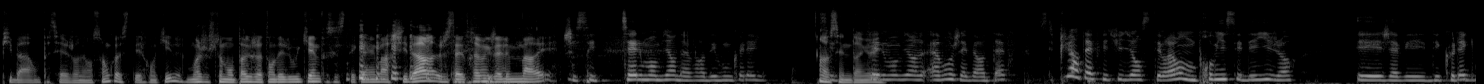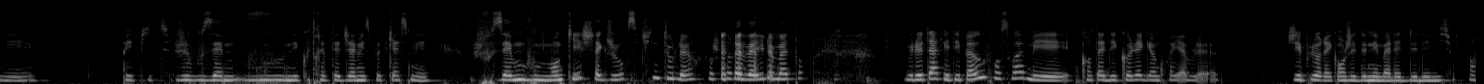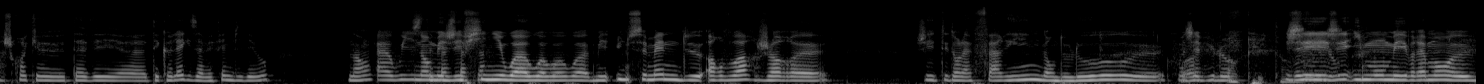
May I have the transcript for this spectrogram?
Puis bah, on passait la journée ensemble, quoi. C'était tranquille. Moi, justement, pas que j'attendais le week-end parce que c'était quand même archi d'art. Je savais très bien que j'allais me marrer. C'est tellement bien d'avoir des bons collègues. Oh, C'est c'est une dinguerie. Tellement bien. Avant, j'avais un taf. C'était plus un taf étudiant, c'était vraiment mon premier CDI, genre. Et j'avais des collègues, mais pépites, je vous aime. Vous n'écouterez peut-être jamais ce podcast, mais je vous aime, vous me manquez chaque jour. C'est une douleur quand je me réveille le matin. Mais le taf était pas ouf en soi, mais quand t'as des collègues incroyables, euh, j'ai pleuré quand j'ai donné ma lettre de démission. Alors, je crois que avais, euh, tes collègues, ils avaient fait une vidéo. Non? Ah oui, non, mais j'ai fini, waouh, waouh, waouh, waouh. Mais une semaine de au revoir, genre, euh, j'ai été dans la farine, dans de l'eau. euh, j'ai vu l'eau. Oh putain. ils m'ont mais vraiment euh,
